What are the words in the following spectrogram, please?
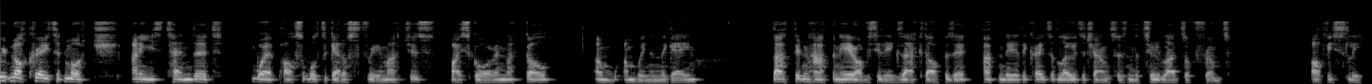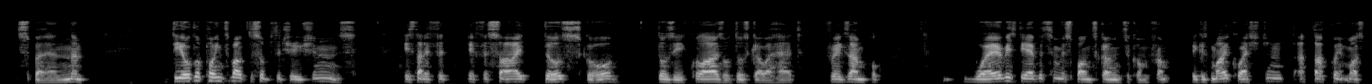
we've not created much, and he's tended where possible to get us three matches by scoring that goal and, and winning the game. That didn't happen here. Obviously, the exact opposite happened here. They created loads of chances, and the two lads up front obviously spurned them. The other point about the substitutions is that if if a side does score, does equalise, or does go ahead, for example, where is the Everton response going to come from? Because my question at that point was,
